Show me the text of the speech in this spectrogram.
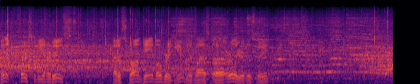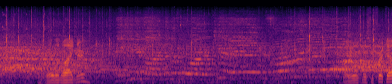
Minnick first to be introduced. Had a strong game over at Union last uh, earlier this week. Waylon Wagner. Mr. Fricko.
